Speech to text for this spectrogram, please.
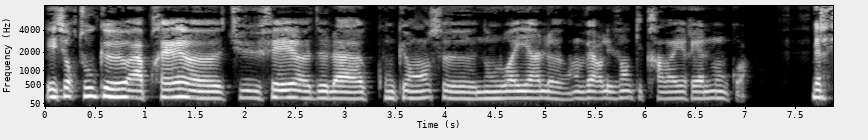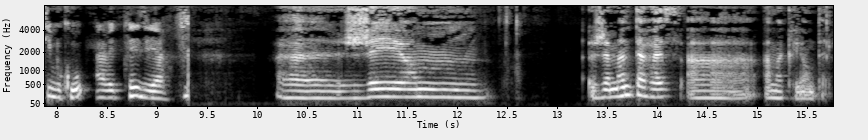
Et surtout que après tu fais de la concurrence non loyale envers les gens qui travaillent réellement quoi. Merci beaucoup. Avec plaisir. j'ai je m'intéresse à, à, ma clientèle.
